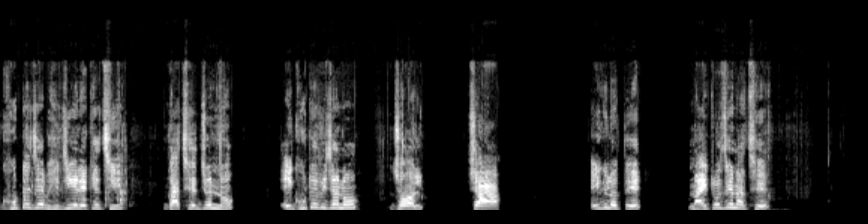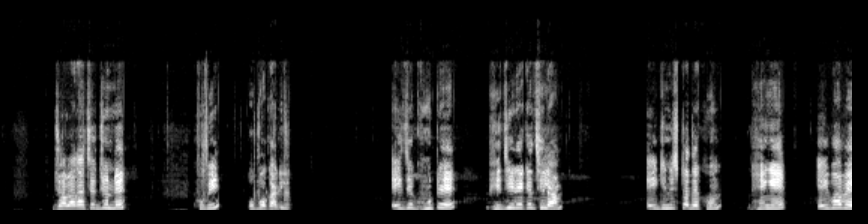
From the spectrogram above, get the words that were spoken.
ঘুঁটে যে ভিজিয়ে রেখেছি গাছের জন্য, এই ঘুঁটে ভিজানো জল চা এইগুলোতে নাইট্রোজেন আছে। জবা গাছের জন্যে খুবই উপকারী। এই যে ঘুঁটে ভিজিয়ে রেখেছিলাম, এই জিনিসটা দেখুন, ভেঙে এইভাবে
